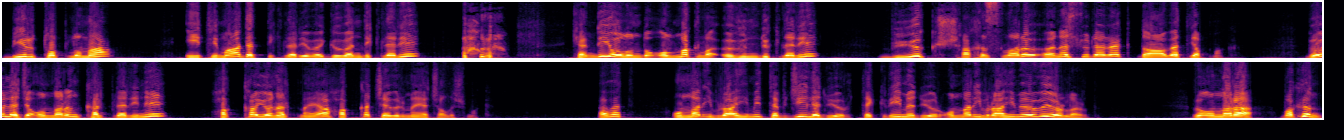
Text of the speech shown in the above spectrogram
bir topluma itimat ettikleri ve güvendikleri kendi yolunda olmakla övündükleri büyük şahısları öne sürerek davet yapmak. Böylece onların kalplerini hakka yöneltmeye, hakka çevirmeye çalışmak. Evet, onlar İbrahim'i tebcil ediyor, tekrim ediyor. Onlar İbrahim'i övüyorlardı. Ve onlara bakın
